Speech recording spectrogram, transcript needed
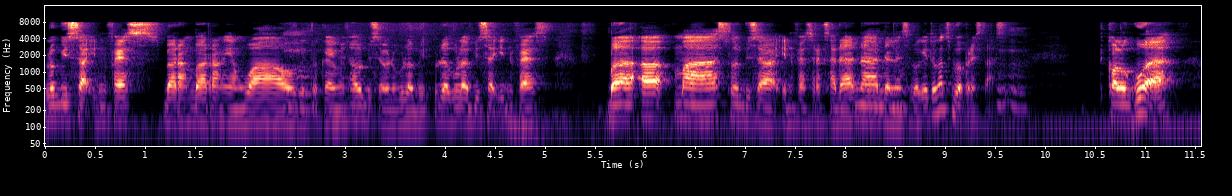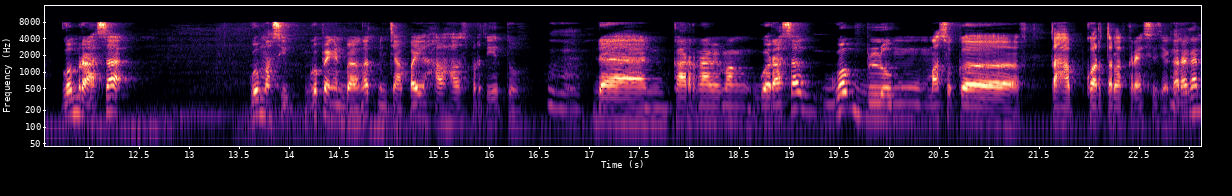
lo bisa invest barang-barang yang wow Hmm. gitu kayak misal lo bisa udah mulai udah mulai bisa invest ba eh, emas lo bisa invest reksadana dan lain sebagainya itu kan sebuah prestasi Mm-mm. kalau gua gua merasa gue masih gue pengen banget mencapai hal-hal seperti itu Mm-mm. dan karena memang gue rasa gue belum masuk ke tahap quarter life crisis ya. Karena kan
